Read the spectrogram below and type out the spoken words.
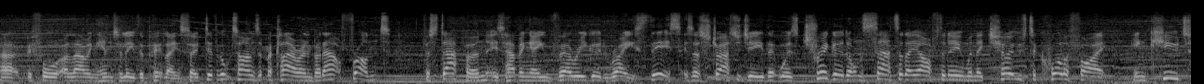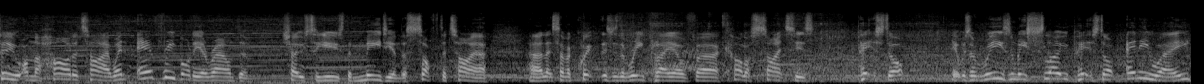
uh, before allowing him to leave the pit lane. So difficult times at McLaren, but out front, Verstappen is having a very good race. This is a strategy that was triggered on Saturday afternoon when they chose to qualify in Q2 on the harder tyre, when everybody around them chose to use the medium, the softer tyre. Uh, let's have a quick, this is the replay of uh, Carlos Sainz's pit stop. It was a reasonably slow pit stop anyway.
